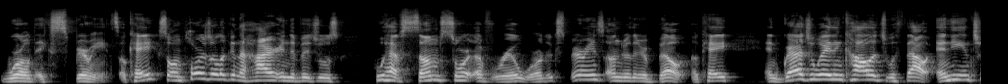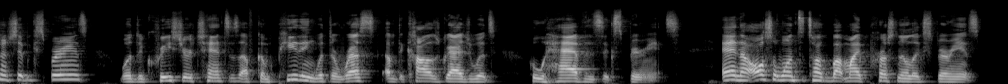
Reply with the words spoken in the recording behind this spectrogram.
world experience. Okay. So employers are looking to hire individuals who have some sort of real world experience under their belt. Okay and graduating college without any internship experience will decrease your chances of competing with the rest of the college graduates who have this experience. And I also want to talk about my personal experience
